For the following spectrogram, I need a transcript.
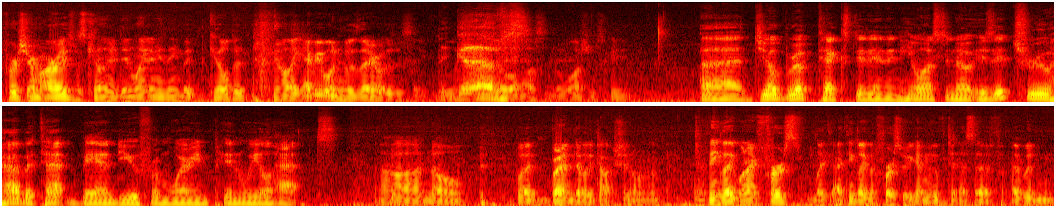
First year Marius was killing it, didn't land anything, but killed it. You know, like everyone who was there was just like The it was so awesome to watch him skate. Uh, Joe Brook texted in and he wants to know: Is it true Habitat banned you from wearing pinwheel hats? Uh, no, but Brennan definitely talked shit on them. I think like when I first like I think like the first week I moved to SF, I would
